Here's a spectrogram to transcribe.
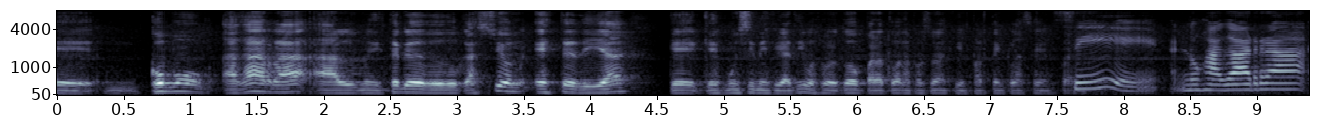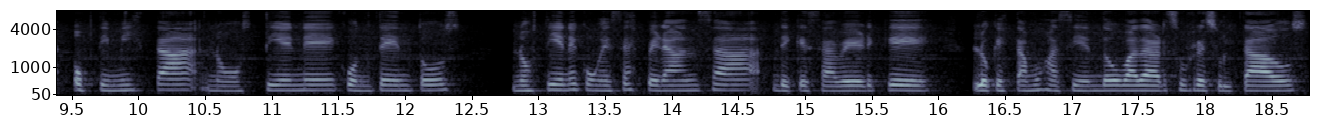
Eh, cómo agarra al Ministerio de Educación este día que, es muy significativo, sobre todo para todas las personas que imparten clases Sí, nos agarra optimista, nos tiene contentos, nos tiene con esa esperanza de que saber que lo que estamos haciendo va a dar sus resultados,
